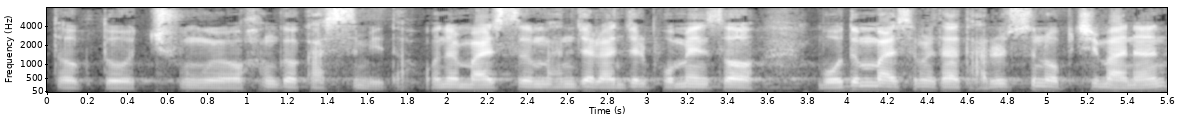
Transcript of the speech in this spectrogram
더욱더 중요한 것 같습니다. 오늘 말씀 한 절 한 절 보면서 모든 말씀을 다 다룰 수는 없지만은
